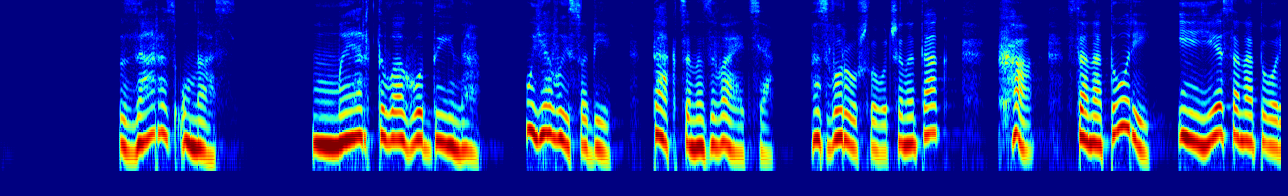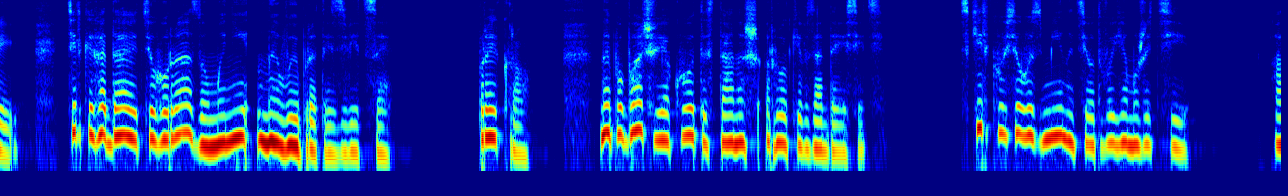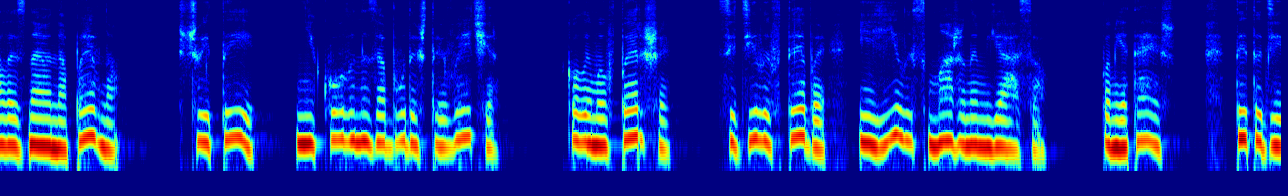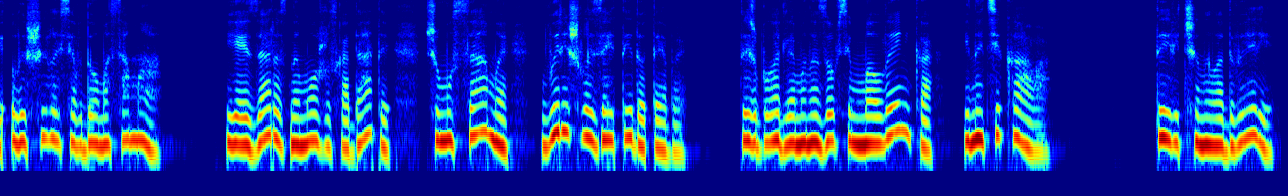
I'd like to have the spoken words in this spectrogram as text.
Зараз у нас мертва година. Уяви собі, так це називається. Зворушливо, чи не так? Ха, санаторій і є санаторій. Тільки гадаю, цього разу мені не вибрати звідси. Прикро, не побачу, якою ти станеш років за десять. Скільки усього зміниться у твоєму житті, але знаю напевно, що й ти ніколи не забудеш той вечір, коли ми вперше сиділи в тебе і їли смажене м'ясо. Пам'ятаєш, ти тоді лишилася вдома сама. Я й зараз не можу згадати, чому саме вирішила зайти до тебе. Ти ж була для мене зовсім маленька і нецікава. Ти відчинила двері,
